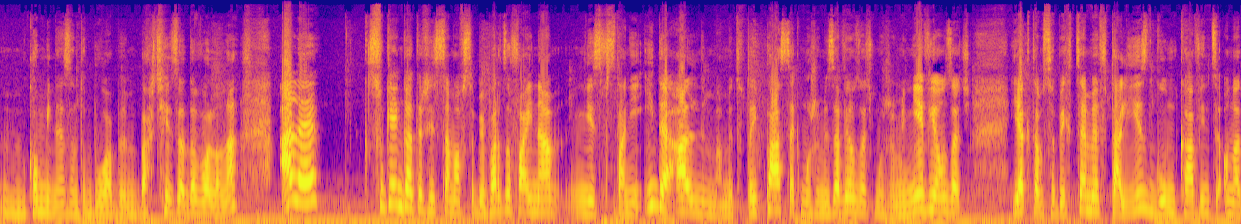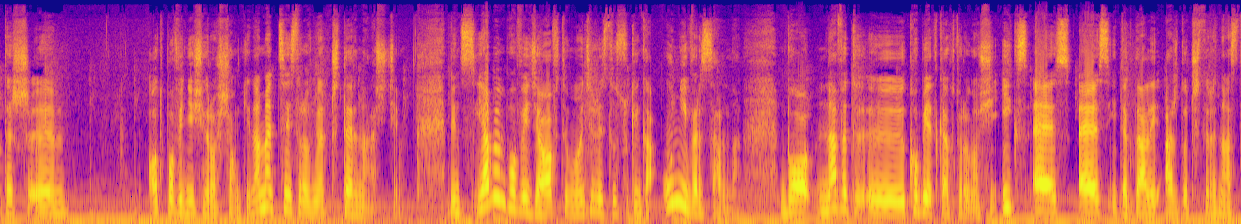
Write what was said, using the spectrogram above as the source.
mm, kombinezon, to byłabym bardziej zadowolona, ale Sukienka też jest sama w sobie bardzo fajna, jest w stanie idealnym. Mamy tutaj pasek, możemy zawiązać, możemy nie wiązać, jak tam sobie chcemy. W talii jest gumka, więc ona też y, odpowiednio się rozciągnie. Na metce jest rozmiar 14. Więc ja bym powiedziała w tym momencie, że jest to sukienka uniwersalna, bo nawet y, kobietka, która nosi XS, S i tak dalej, aż do 14,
